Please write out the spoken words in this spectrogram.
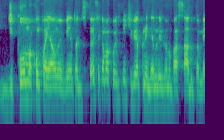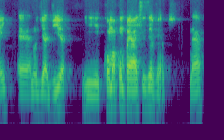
de como acompanhar um evento à distância, que é uma coisa que a gente veio aprendendo desde o ano passado também, é, no dia a dia, e como acompanhar esses eventos, né?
